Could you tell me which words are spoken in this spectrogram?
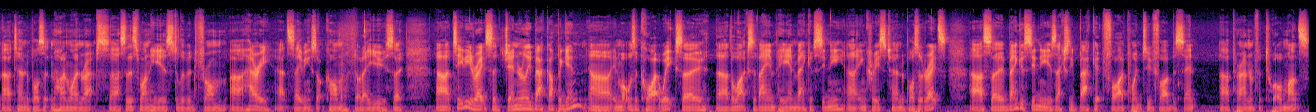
uh, term deposit and home loan wraps. Uh, so this one here is delivered from uh, Harry at savings.com.au. So uh, TD rates are generally back up again in what was a quiet week. So the likes of AMP and Bank of Sydney increased term deposit rates. So Bank of Sydney is actually back at 5.25% uh, per annum for 12 months.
